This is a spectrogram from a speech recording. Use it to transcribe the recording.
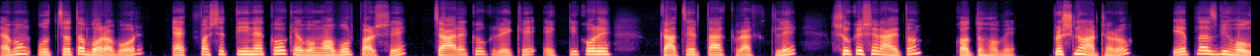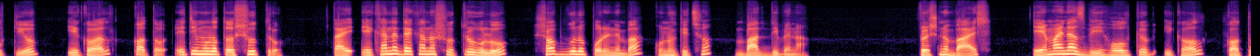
এবং উচ্চতা বরাবর এক পাশে তিন একক এবং অপর পার্শ্বে চার একক রেখে একটি করে কাচের তাক রাখলে শোকেশের আয়তন কত হবে? প্রশ্ন আঠারো। A plus B whole cube equal কত? এটি মূলত সূত্র। তাই এখানে দেখানো সূত্রগুলো সবগুলো পড়ে নেবা, কোনো কিছু বাদ দিবে না। প্রশ্ন বাইশ A minus B whole cube equal কত?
